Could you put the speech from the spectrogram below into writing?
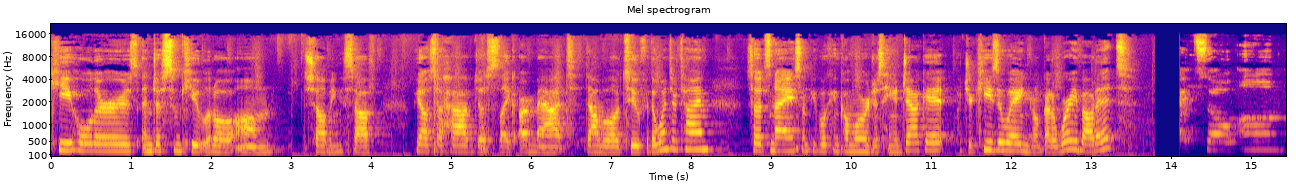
key holders, and just some cute little um, shelving stuff. We also have just like our mat down below too for the winter time. So it's nice when people can come over, just hang a jacket, put your keys away, and you don't gotta worry about it. Alright, so um,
